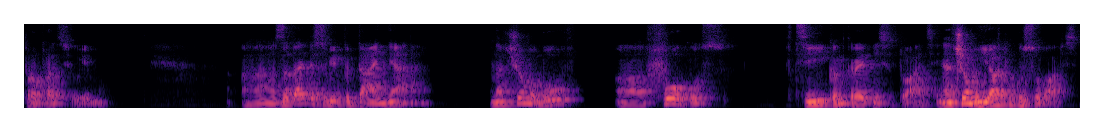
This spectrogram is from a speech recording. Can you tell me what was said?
пропрацюємо. Задайте собі питання, на чому був фокус в цій конкретній ситуації, на чому я фокусувався.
